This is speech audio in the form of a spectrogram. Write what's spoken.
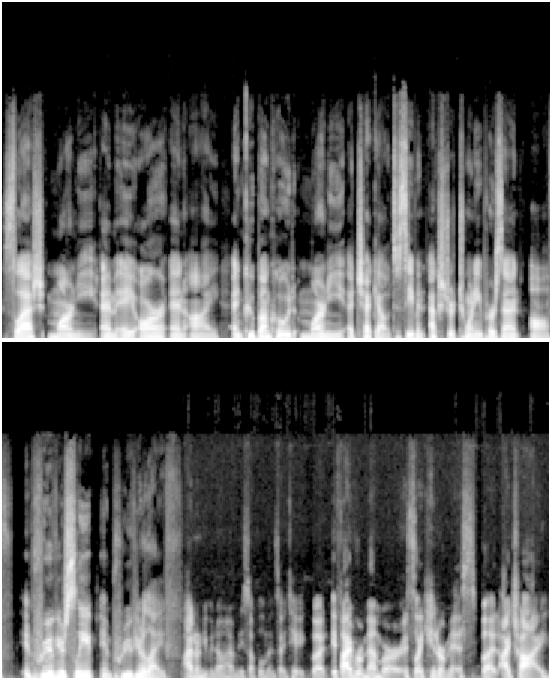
slash Marni, M-A-R-N-I, and coupon code Marni at checkout to save an extra 20% off. Improve your sleep, improve your life. I don't even know how many supplements I take, but if I remember, it's like hit or miss, but I try.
